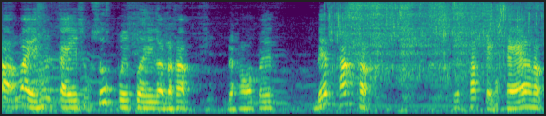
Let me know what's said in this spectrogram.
ละไว้ให้ไก่สุกๆเปื่อยๆกันนะครับ เดี๋ยวเราไปเด็ดพักครับ เด็ดพักแก่งแค่ครับ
